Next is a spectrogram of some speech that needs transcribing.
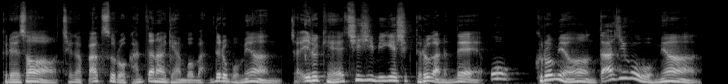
그래서 제가 박스로 간단하게 한번 만들어 보면 자 이렇게 72개씩 들어가는데 어 그러면 따지고 보면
